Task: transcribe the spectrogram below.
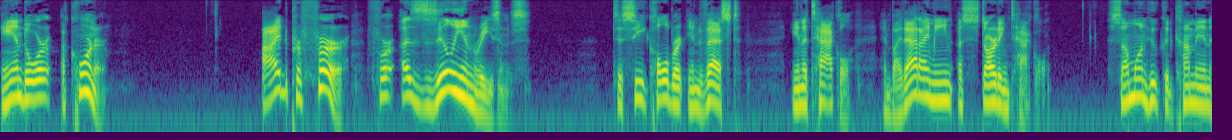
and or a corner. I'd prefer, for a zillion reasons, to see Colbert invest in a tackle. And by that I mean a starting tackle. Someone who could come in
